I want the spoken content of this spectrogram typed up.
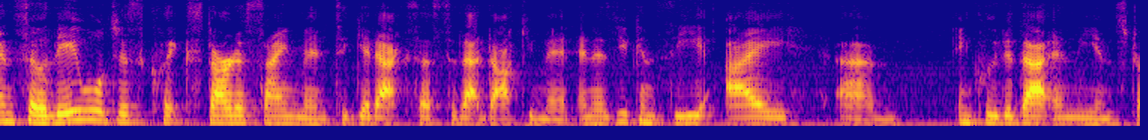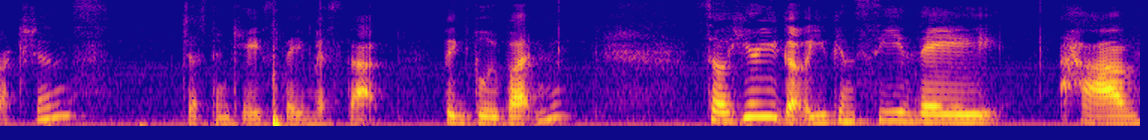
And so they will just click Start Assignment to get access to that document. And as you can see, I um, included that in the instructions, just in case they missed that big blue button. So here you go. You can see they have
